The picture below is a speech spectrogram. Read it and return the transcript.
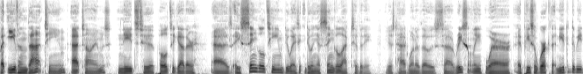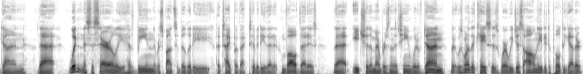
But even that team, at times, needs to pull together as a single team doing, doing a single activity. We just had one of those uh, recently where a piece of work that needed to be done that wouldn't necessarily have been the responsibility, the type of activity that it involved, that is, that each of the members of the team would have done, but it was one of the cases where we just all needed to pull together.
